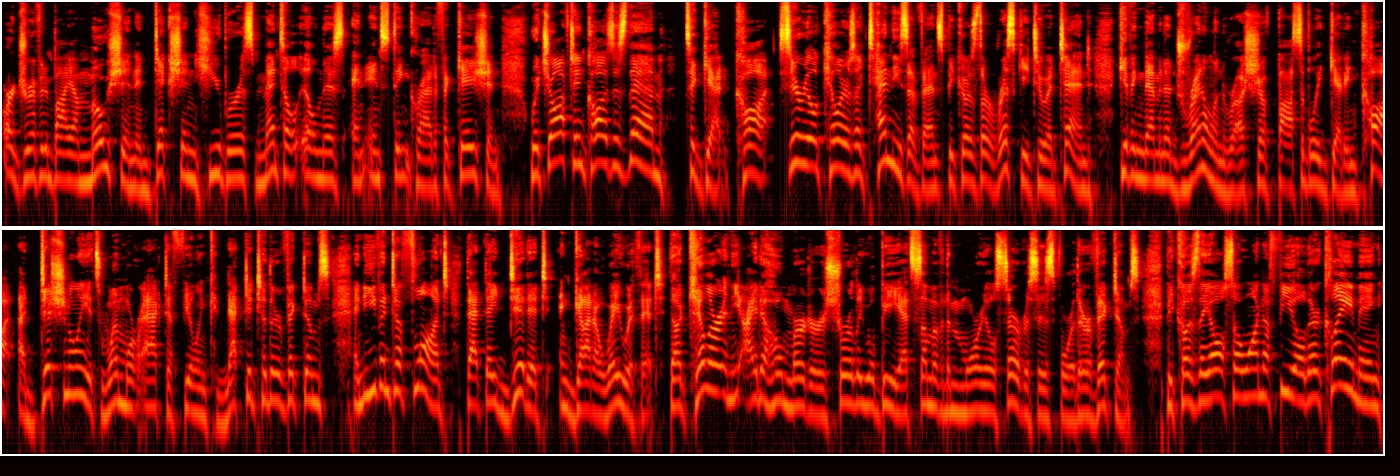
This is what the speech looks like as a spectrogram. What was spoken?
are driven by emotion, addiction, hubris, mental illness, and instant gratification, which often causes them to get caught. Serial killers attend these events because they're risky to attend, giving them an adrenaline rush of possibly getting caught. Additionally, it's one more act of feeling connected to their victims and even to flaunt that they did it and got away with it. The killer in the Idaho murders surely will be at some of the memorial services for their victims because they also want to feel they're claiming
